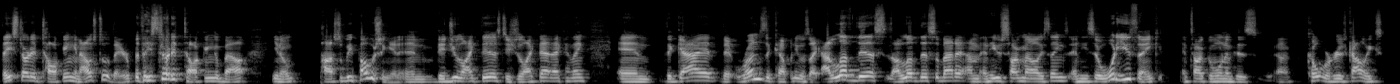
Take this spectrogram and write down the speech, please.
they started talking, and I was still there, but they started talking about you know possibly publishing it. And did you like this? Did you like that? That kind of thing. And the guy that runs the company was like, I love this. I love this about it. Um, and he was talking about all these things. And he said, What do you think? And talked to one of his uh, coworkers, colleagues.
